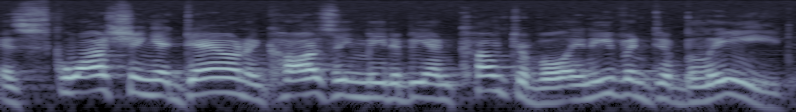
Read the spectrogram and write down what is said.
and squashing it down and causing me to be uncomfortable and even to bleed.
